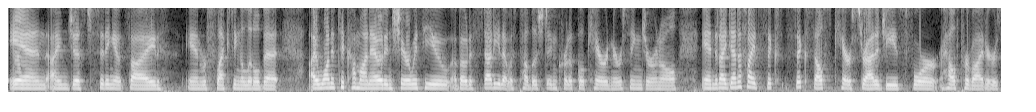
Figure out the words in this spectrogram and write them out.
and I'm just sitting outside and reflecting a little bit. I wanted to come on out and share with you about a study that was published in Critical Care Nursing Journal, and it identified six, six self care strategies for health providers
